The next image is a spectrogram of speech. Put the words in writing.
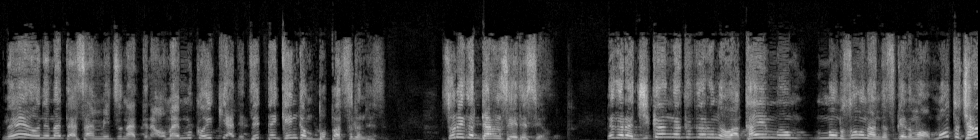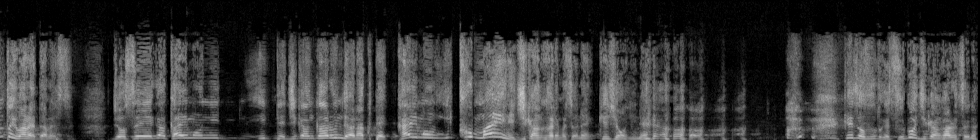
ねほんでまた3密になってなお前向こう行きやって絶対喧嘩も勃発するんです。それが男性ですよ。だから時間がかかるのは買い物もそうなんですけどももっとちゃんと言わないとダメです。女性が買い物に行って時間かかるんではなくて買い物行く前に時間かかりますよね。化粧にね。化粧するときすごい時間かかるんですよね。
